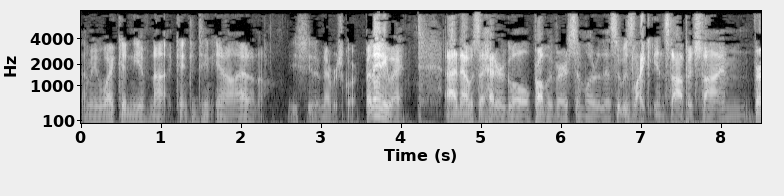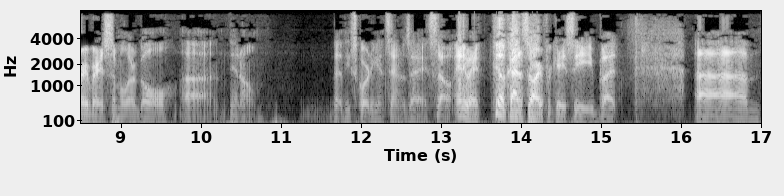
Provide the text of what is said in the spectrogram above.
I mean, why couldn't he have not can continue? You know, I don't know. He should have never scored. But anyway, uh, that was a header goal, probably very similar to this. It was like in stoppage time, very very similar goal. Uh, you know, that he scored against San Jose. So anyway, feel kind of sorry for KC, but um,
